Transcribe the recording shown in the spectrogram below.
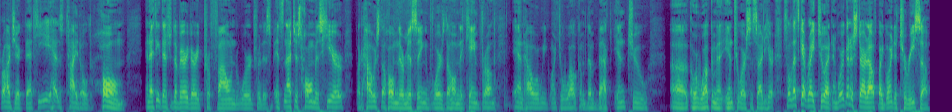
project that he has titled Home. And I think that's a very, very profound word for this. It's not just home is here, but how is the home they're missing? Where's the home they came from? And how are we going to welcome them back into uh, or welcome into our society here? So let's get right to it. And we're going to start off by going to Theresa.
